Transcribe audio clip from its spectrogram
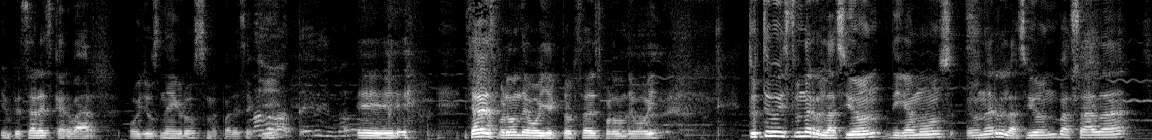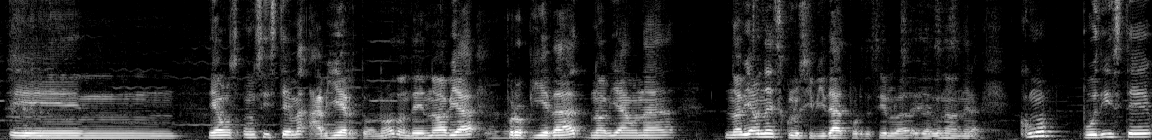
empezar a escarbar hoyos negros, me parece aquí. No, Teddy, no. Eh, ¿Sabes por dónde voy, Héctor? ¿Sabes por dónde voy? Tú tuviste una relación, digamos, una relación basada en, digamos, un sistema abierto, ¿no? Donde no había Ajá. propiedad, no había una, no había una exclusividad, por decirlo Sí, de alguna sí, manera. ¿Cómo pudiste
